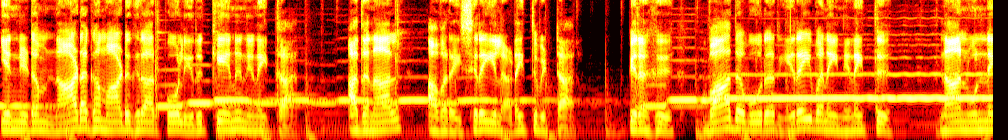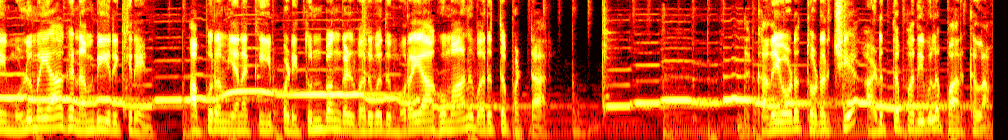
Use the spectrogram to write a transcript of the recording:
என்னிடம் நாடகம் ஆடுகிறார் போல் இருக்கேன்னு நினைத்தார். அதனால் அவரை சிறையில் அடைத்து விட்டார் பிறகு வாதவூரர் இறைவனை நினைத்து நான் உன்னை முழுமையாக நம்பியிருக்கிறேன். அப்புறம் எனக்கு இப்படி துன்பங்கள் வருவது முறையாகுமான்னு வருத்தப்பட்டார். இந்த கதையோட தொடர்ச்சியை அடுத்த பதிவுல பார்க்கலாம்.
